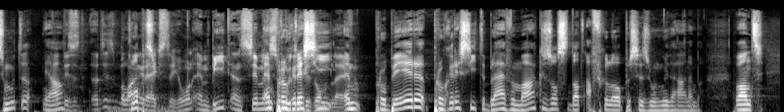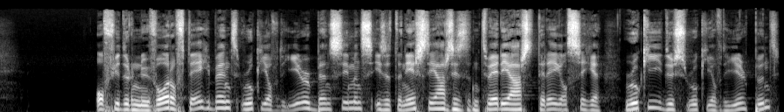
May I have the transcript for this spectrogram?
Ze moeten, ja, Dat is, het- dat is het belangrijkste. Gewoon Embiid en en, Simmons moeten gezond progressie, blijven. en proberen progressie te blijven maken zoals ze dat afgelopen seizoen gedaan hebben. Want of je er nu voor of tegen bent, Rookie of the Year, Ben Simmons, is het een eerstejaars, is het een tweedejaars? De regels zeggen rookie, dus Rookie of the Year, punt.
